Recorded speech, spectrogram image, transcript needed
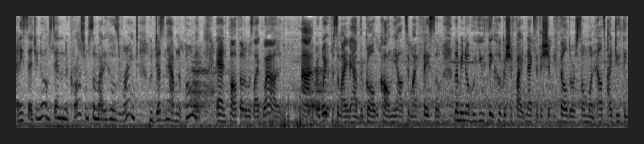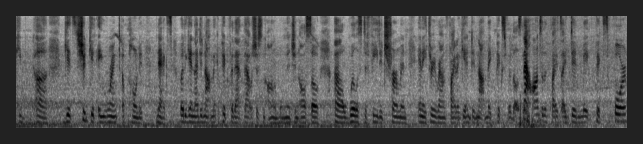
And he said, you know, I'm standing across from somebody who's ranked, who doesn't have an opponent. And Paul Felder was like, wow, I've been waiting for somebody to have the gall to call me out to my face. So let me know who you think Hooker should fight next. If it should be Felder or someone else, I do think he uh, gets should get a ranked opponent next. But again, I did not make a pick for that. That was just an honorable mention. Also, uh, Willis defeated Sherman in a three-round fight. Again, did not make picks for those. Now, on to the fights I did make picks for.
